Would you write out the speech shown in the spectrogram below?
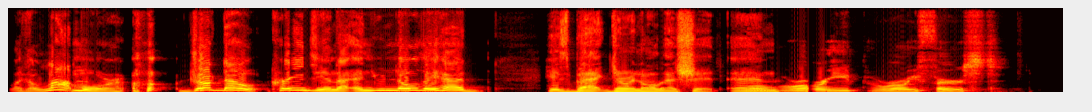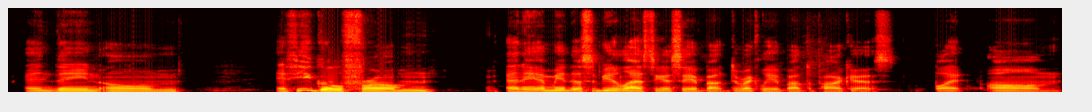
like a lot more, drugged out, crazy, and and you know they had his back during all that shit. And well, Rory Rory first, and then um, if you go from, and I mean this would be the last thing I say about directly about the podcast, but um,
